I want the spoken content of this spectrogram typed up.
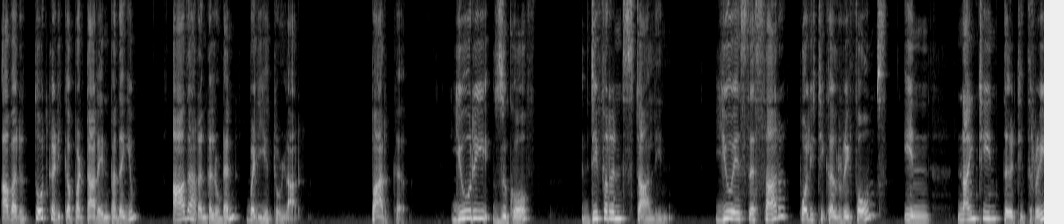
அவர் தோற்கடிக்கப்பட்டார் என்பதையும் ஆதாரங்களுடன் வெளியிட்டுள்ளார். பார்க்க. Yuri Zhukov different Stalin USSR political reforms in nineteen thirty three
